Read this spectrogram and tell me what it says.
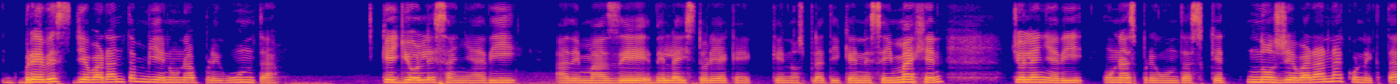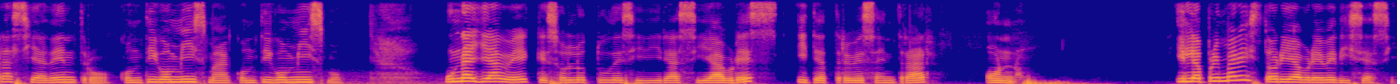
breves llevarán también una pregunta que yo les añadí, además de, la historia que, que nos platica en esa imagen, yo le añadí unas preguntas que nos llevarán a conectar hacia adentro, contigo misma, contigo mismo. Una llave que solo tú decidirás si abres y te atreves a entrar o no. Y la primera historia breve dice así.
